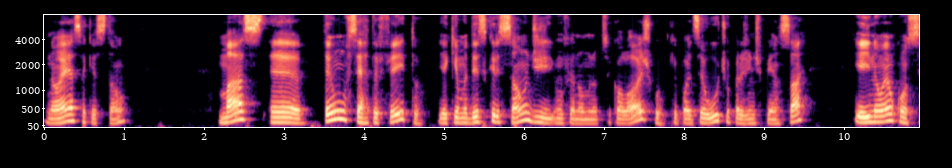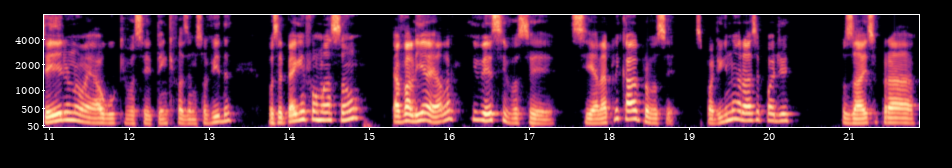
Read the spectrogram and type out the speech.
não é essa a questão. Mas é, tem um certo efeito, e aqui é uma descrição de um fenômeno psicológico que pode ser útil para a gente pensar, e aí não é um conselho, não é algo que você tem que fazer na sua vida. Você pega a informação, avalia ela e vê se você se ela é aplicável para você. Você pode ignorar, você pode usar isso para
